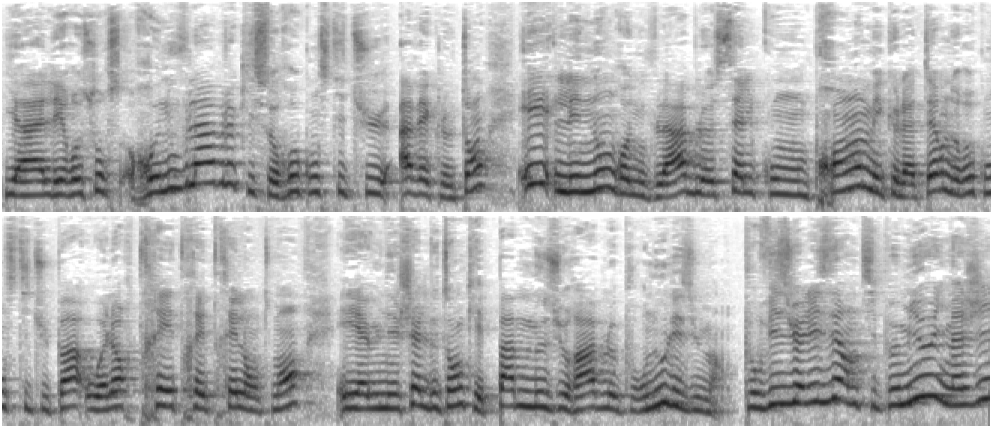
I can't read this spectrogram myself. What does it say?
Il y a les ressources renouvelables qui se reconstituent avec le temps et les non renouvelables, celles qu'on prend mais que la Terre ne reconstitue pas ou alors très très très lentement et à une échelle de temps qui est pas mesurable pour nous les humains. Pour visualiser un petit peu mieux, imagine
